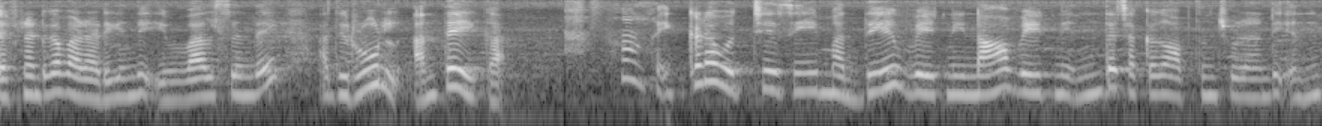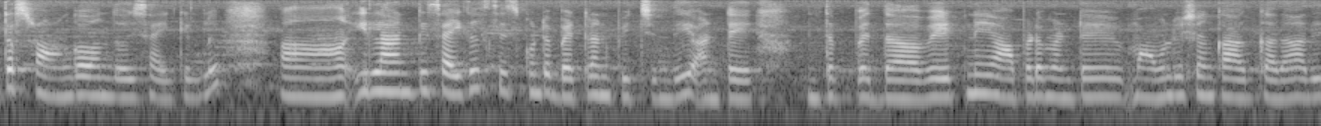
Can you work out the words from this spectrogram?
డెఫినెట్గా వాడు అడిగింది ఇవ్వాల్సిందే. అది రూల్ అంతే ఇక. ఇక్కడ వచ్చేసి మా దేవ్ వెయిట్ని నా వెయిట్ని ఎంత చక్కగా ఆపుతుంది చూడండి. ఎంత స్ట్రాంగ్గా ఉందో ఈ సైకిల్. ఇలాంటి సైకిల్స్ తీసుకుంటే బెటర్ అనిపించింది. అంటే ఇంత పెద్ద వెయిట్ని ఆపడం అంటే మామూలు విషయం కాదు కదా. అది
